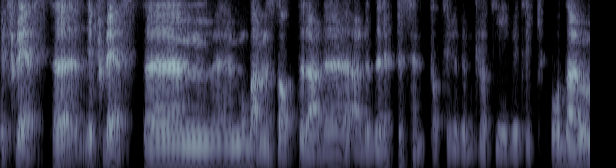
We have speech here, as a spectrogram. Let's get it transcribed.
De fleste, de fleste mm, moderne stater er det, er det, det representative demokratiet vi tenker på. Det er jo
